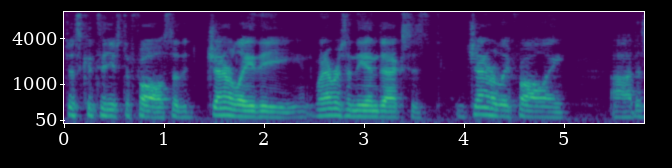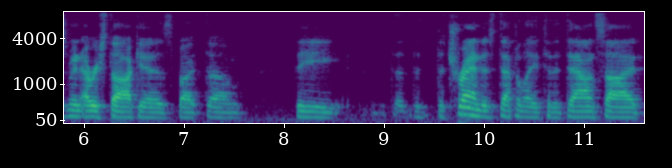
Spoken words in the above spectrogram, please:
just continues to fall. So the, generally, the whatever's in the index is generally falling. Uh, doesn't mean every stock is, but um, the, the, the the trend is definitely to the downside.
